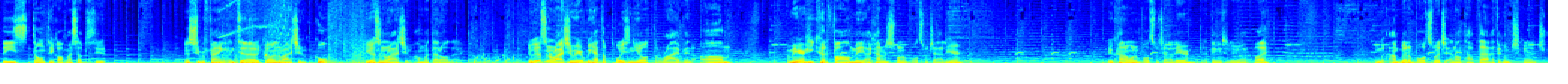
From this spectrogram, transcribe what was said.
Please don't take off my substitute. Gonna super fang into going to Raichu. Cool. He goes into Raichu. I'm with that all day. He goes into Raichu here. We have the poison heal thriving. Um, from here he could follow me. I kind of just want to volt switch out of here. I do kind of want to volt switch out of here, which I think is gonna be my play. I'm, I'm gonna volt switch, and on top of that, I think I'm just gonna Drain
